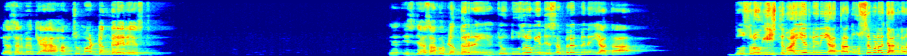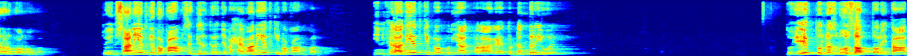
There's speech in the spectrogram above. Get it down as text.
کہ اصل میں کیا ہے، ہم چما ڈنگرے نیست کہ اس جیسا کوئی ڈنگر نہیں ہے، جو دوسروں کی ڈسپلن میں نہیں آتا دوسروں کی اجتماعیت میں نہیں آتا تو اس سے بڑا جانور اور کون ہوگا؟ تو انسانیت کے مقام سے گر کر جب حیوانیت کی مقام پر، انفرادیت کی بنیاد پر آ گئے تو ڈنگر ہی ہوئے۔ تو ایک تو نظم و ضبط اور اطاعت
